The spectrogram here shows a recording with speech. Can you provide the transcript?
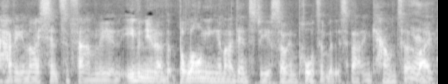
having a nice sense of family and even you know that belonging and identity is so important but it's about encounter. Yeah. like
